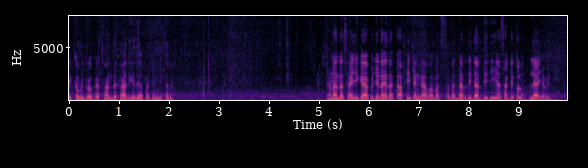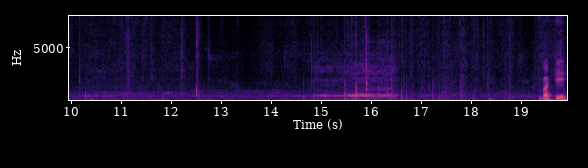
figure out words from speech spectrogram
ਇੱਕ ਮਿੰਟ ਰੁਕ ਕੇ ਤੁਹਾਨੂੰ ਦਿਖਾ ਦਈਏ ਤੇ ਆਪਾਂ ਚੰਗੀ ਤਰ੍ਹਾਂ। ਥਣਾ ਦਾ ਸਾਈਜ਼ ਗੈਪ ਜਿਹੜਾ ਇਹਦਾ ਕਾਫੀ ਚੰਗਾ ਵਾ, ਬਸ ਥੋੜਾ ਡਰਦੀ ਡਰਦੀ ਜੀ ਆ ਸਾਡੇ ਕੋਲ, ਲੈ ਜਾਵੇ ਜੀ। ਬਾਕੀ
